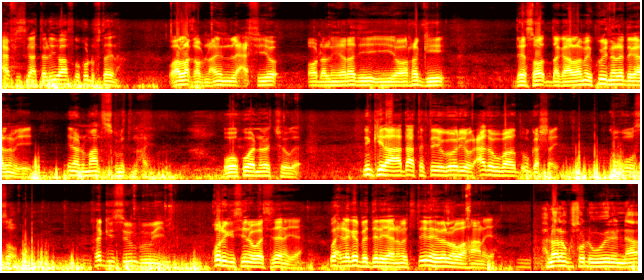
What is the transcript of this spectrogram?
cafiskaa taliyuhu afka ku dhuftayna. Waa la qabnaa in la cafiyo oo dhallinyaradii iyo raggii dee soo dagaalamay kuwii nala dagaalamayey inaannu maanta isku mid nahay. Oo kuwa nala jooga. Ninkii lahaa haddaad tagtay yogooriyow cadow baad u gashay. Ku quuso. Raggiisii unbuu u yimi qorigiisiina waa sidanayaa wax laga bedelayaana ma jirto ina hebelna waa ahaanaya waxaan halkan ku soo dhoweynaynaa.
